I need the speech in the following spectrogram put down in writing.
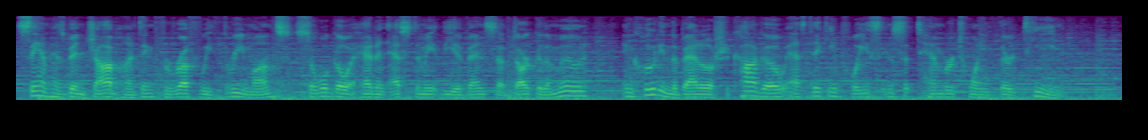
Sam has been job hunting for roughly three months, so we'll go ahead and estimate the events of Dark of the Moon, including the Battle of Chicago, as taking place in September 2013.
